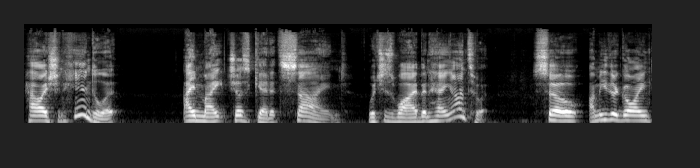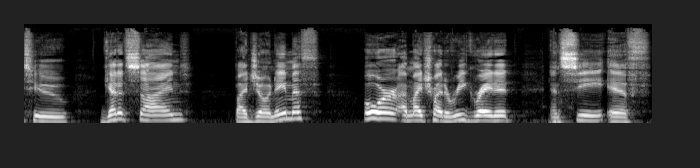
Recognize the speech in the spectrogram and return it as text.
how I should handle it. I might just get it signed, which is why I've been hanging on to it. So I'm either going to get it signed by Joe Namath, or I might try to regrade it and see if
